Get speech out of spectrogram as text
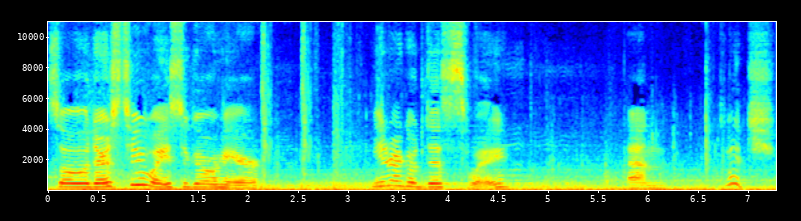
So there's two ways to go here. Either I go this way and which?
